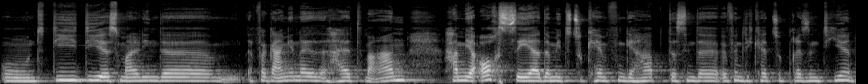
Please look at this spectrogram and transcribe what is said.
Und die, die es mal in der Vergangenheit waren, haben ja auch sehr damit zu kämpfen gehabt, das in der Öffentlichkeit zu präsentieren.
